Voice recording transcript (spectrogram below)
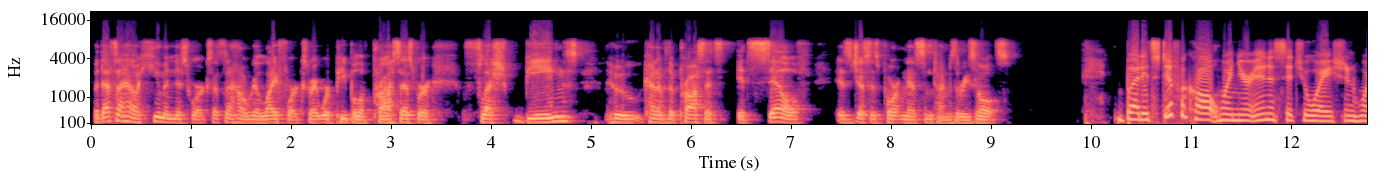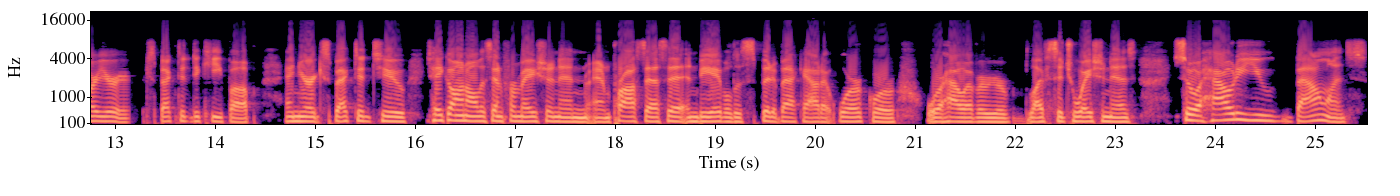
But that's not how humanness works. That's not how real life works right? We're people of process. We're flesh beings who kind of the process itself is just as important as sometimes the results but it's difficult when you're in a situation where you're expected to keep up and you're expected to take on all this information and, and process it and be able to spit it back out at work or or however your life situation is. So how do you balance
